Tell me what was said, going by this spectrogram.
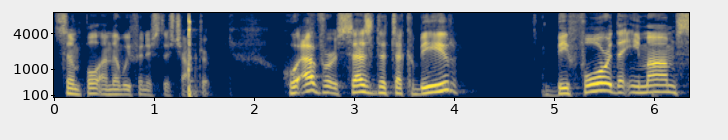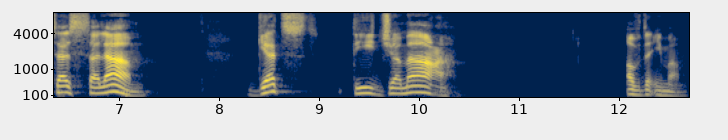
Simple, and then we finish this chapter. Whoever says the takbir before the Imam says salam gets the jama'ah of the Imam.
